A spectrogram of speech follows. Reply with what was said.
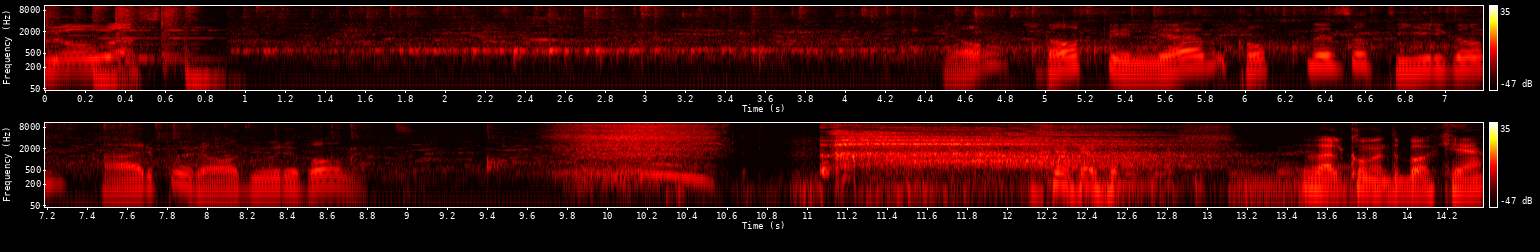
Bro. Ja, da fyller jeg en kopp med Satirgon her på Radio Revolt. Velkommen tilbake.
